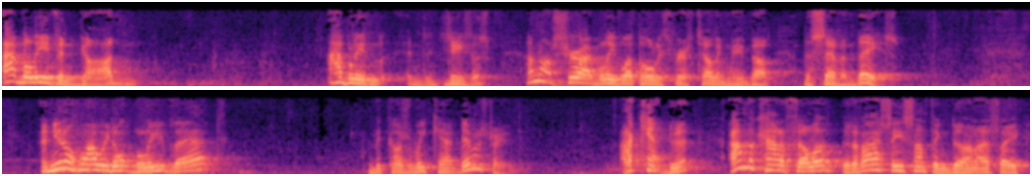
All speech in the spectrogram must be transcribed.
I believe in God, I believe in Jesus. I'm not sure I believe what the Holy Spirit's telling me about the seven days. And you know why we don't believe that? Because we can't demonstrate it. I can't do it. I'm the kind of fella that if I see something done, I say,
